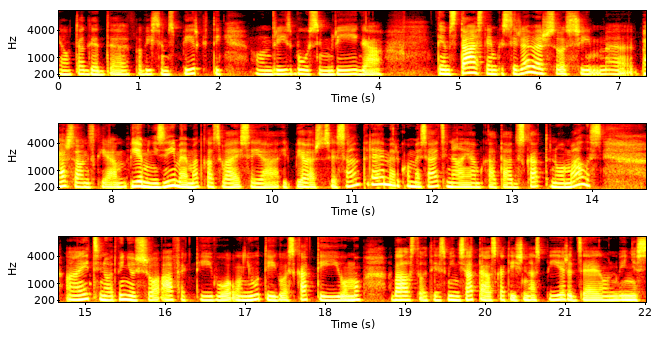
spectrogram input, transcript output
jau tagad uh, pavisam spirkti un drīz būsim Rīgā tiem stāstiem, kas ir reversos, šīm eh, personiskajām piemiņas zīmēm, atkal savā esejā ir pievērsusies Santa Rēmere, ko mēs aicinājām kā tādu skatu no malas aicinot viņu uz šo afektīvo un jūtīgo skatījumu, balstoties viņas attēlu skatīšanās pieredzē un viņas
